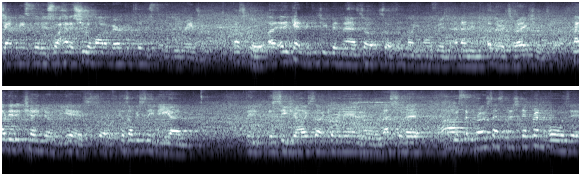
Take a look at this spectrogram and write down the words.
Japanese footage. So I had to shoot a lot of American footage for the Green Ranger. That's cool. Uh, and again, because you've been there so, so from Mighty Morphin and then in other iterations, how did it change over the years? Because obviously the, um, the the CGI started coming in and all the rest of it. Was the process much different, or was it?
